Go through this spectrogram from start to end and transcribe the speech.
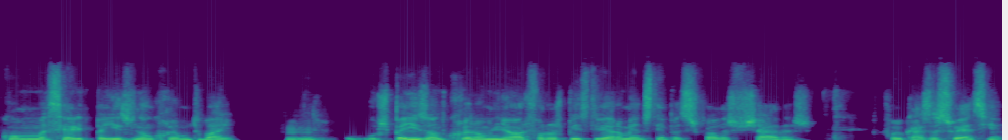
como uma série de países não correu muito bem. Uhum. Os países onde correram melhor foram os países que tiveram menos tempo as escolas fechadas. Foi o caso da Suécia,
